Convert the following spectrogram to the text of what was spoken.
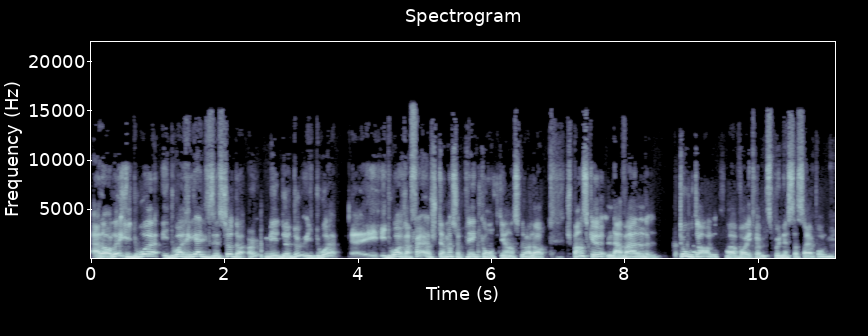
Alors là, il doit, il doit réaliser ça de un, mais de deux, il doit, euh, il doit refaire justement ce plein de confiance-là. Alors, je pense que Laval tôt ou tard, ça va être un petit peu nécessaire pour lui.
